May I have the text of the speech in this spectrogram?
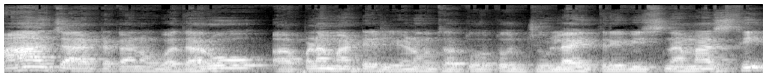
આ ચાર ટકાનો વધારો આપણા માટે લેણો થતો હતો જુલાઈ ત્રેવીસના માસથી,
